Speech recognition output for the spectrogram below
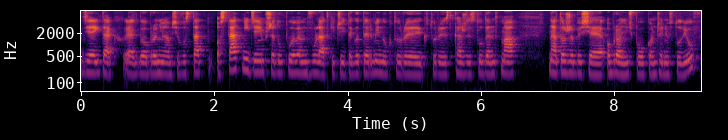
gdzie i tak jakby obroniłam się w ostat, ostatni dzień przed upływem dwulatki, czyli tego terminu, który, który każdy student ma na to, żeby się obronić po ukończeniu studiów.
